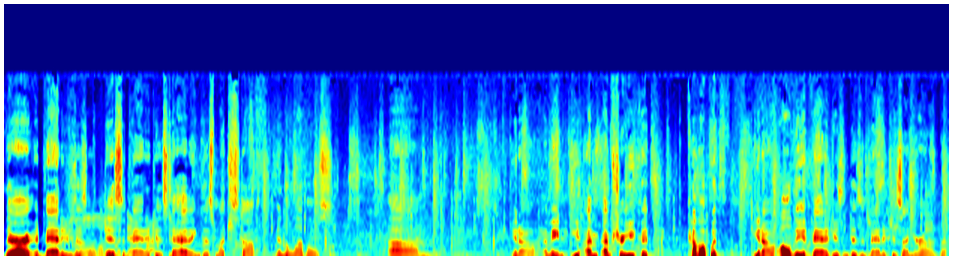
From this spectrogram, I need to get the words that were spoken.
there are advantages and disadvantages to having this much stuff in the levels um, you know i mean I'm, I'm sure you could come up with you know all the advantages and disadvantages on your own but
